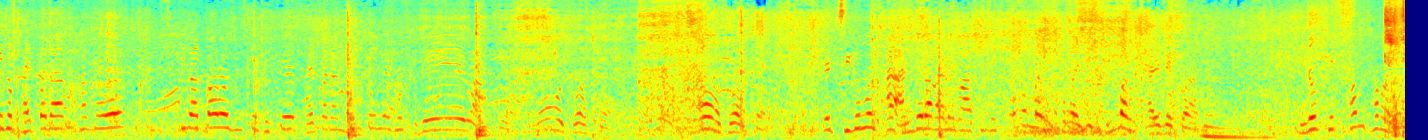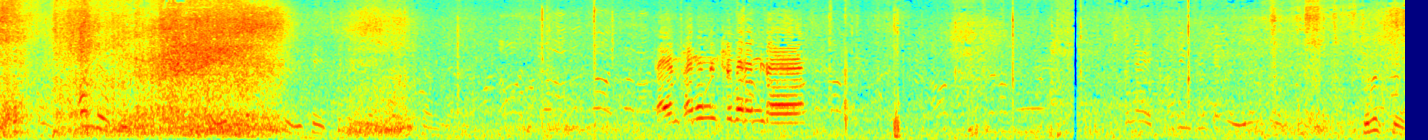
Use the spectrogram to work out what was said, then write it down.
이동해서 발바닥하고 스피가 떨어질 때 그때 발바닥 힘 빼면서 그대로 앉고. 어, 좋았어. 어, 좋았어. 근데 지금은 잘 안 돌아가는 것 같은데 조금만 있어봐야지 금방 잘 될 거야. 이렇게 처음 타봤어. 처음 배웠어. 이렇게 체중 이동 이렇게 하는 거야. 다음 사모님 출발합니다. 그렇지.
